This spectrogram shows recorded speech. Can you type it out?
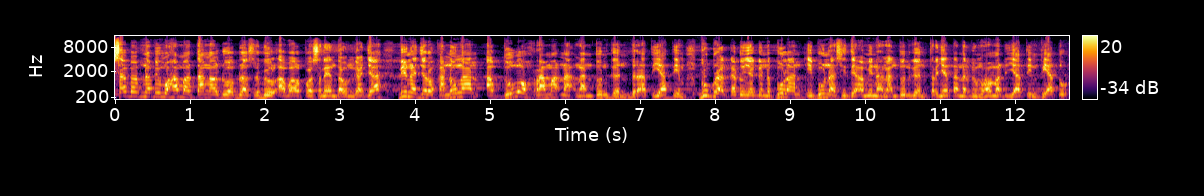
Sabab Nabi Muhammad tanggal 12 Rabiul Awal poe Senin tahun gajah dina jero kanungan Abdullah Ramakna ngantunkeun berarti yatim. Gubrak kadunya genep bulan ibuna Siti Aminah ngantunkeun ternyata Nabi Muhammad yatim piatu.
